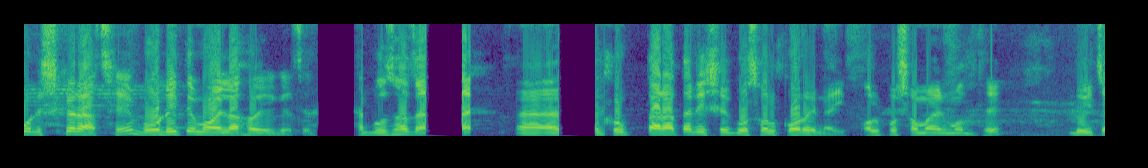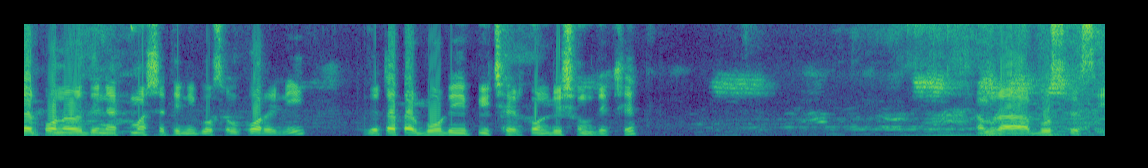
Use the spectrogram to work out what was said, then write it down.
পরিষ্কার আছে বডিতে ময়লা হয়ে গেছে। বোঝা যায় খুব তাড়াতাড়ি সে গোসল করে নাই। অল্প সময়ের মধ্যে দুই চার পনেরো দিন এক মাসে তিনি গোসল করেনি যেটা তার বডি পিঠের কন্ডিশন দেখে আমরা বুঝতেছি।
